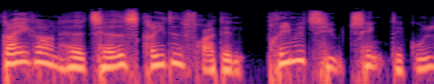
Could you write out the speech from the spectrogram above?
Grækeren havde taget skridtet fra den primitivt tænkte Gud,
